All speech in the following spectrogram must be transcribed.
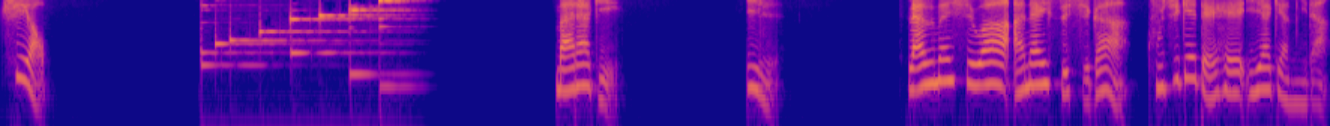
취업 말하기 1. 라흐만 씨와 아나이스 씨가 구직에 대해 이야기합니다.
